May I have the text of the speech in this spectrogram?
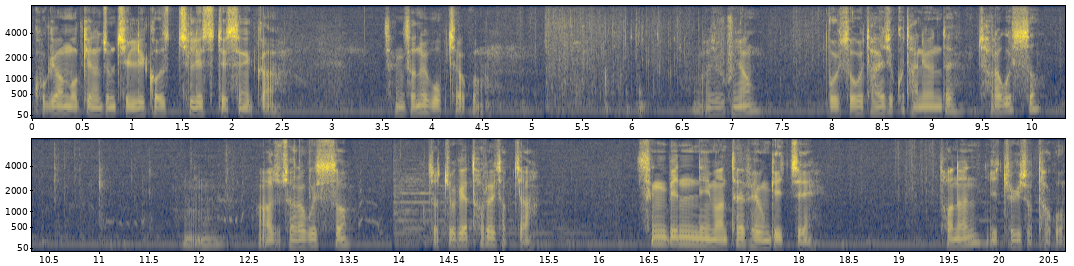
고기만 먹기는 좀 질릴 거 질릴 수도 있으니까 생선을 먹자고. 아주 그냥 물속을 다 헤집고 다니는데 잘하고 있어. 어, 아주 잘하고 있어. 저쪽에 털을 잡자. 승빈님한테 배운 게 있지. 터는 이쪽이 좋다고.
